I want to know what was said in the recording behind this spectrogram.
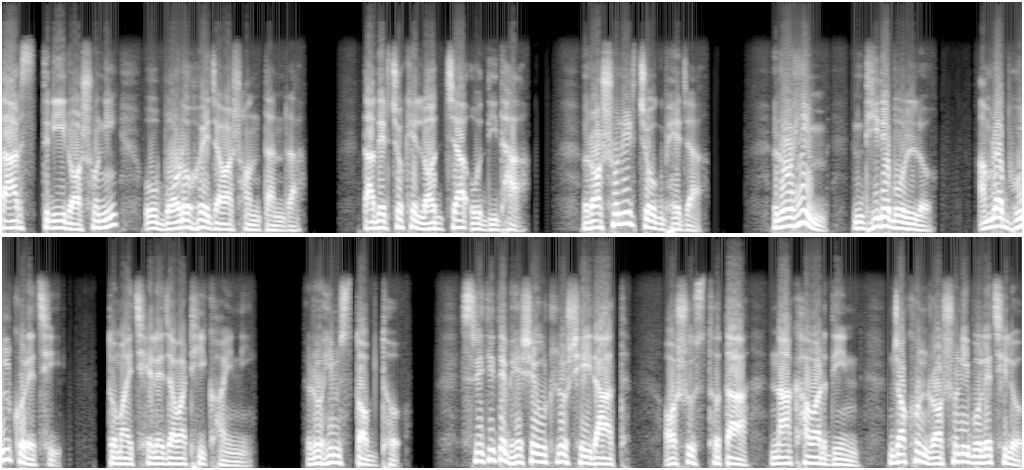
তার স্ত্রী রশনী ও বড় হয়ে যাওয়া সন্তানরা। তাদের চোখে লজ্জা ও দ্বিধা, রশনীর চোখ ভেজা। রহিম ধীরে বলল, আমরা ভুল করেছি, তোমায় ছেলে যাওয়া ঠিক হয়নি। রহিম স্তব্ধ। স্মৃতিতে ভেসে উঠল সেই রাত, অসুস্থতা, না খাওয়ার দিন, যখন রশনী বলেছিল,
